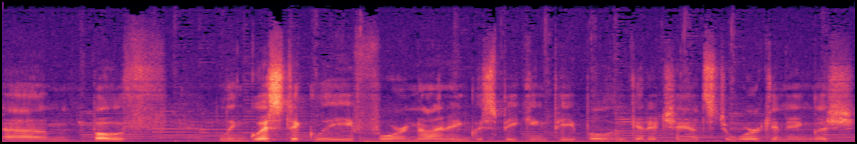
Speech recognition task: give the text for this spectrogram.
um, both linguistically for non-English speaking people who get a chance to work in English,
